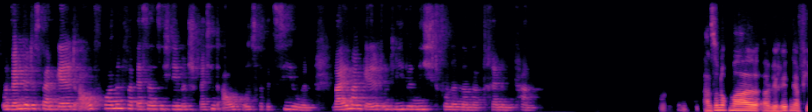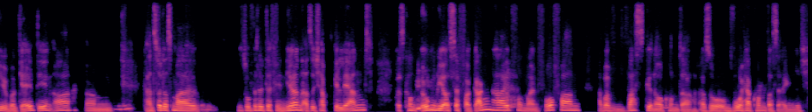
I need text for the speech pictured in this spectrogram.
Und wenn wir das beim Geld aufräumen, verbessern sich dementsprechend auch unsere Beziehungen, weil man Geld und Liebe nicht voneinander trennen kann. Kannst du noch mal, äh, wir reden ja viel über Geld-DNA, ähm, Mhm. kannst du das mal so ein bisschen definieren? Also ich habe gelernt, es kommt irgendwie aus der Vergangenheit von meinen Vorfahren, aber was genau kommt da? Also woher kommt das eigentlich?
